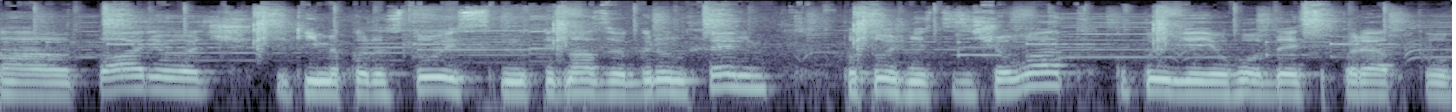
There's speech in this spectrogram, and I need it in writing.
е, парювач, яким я користуюсь під назвою Grünhelm. Потужність 1000 Вт. Купив я його десь порядку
